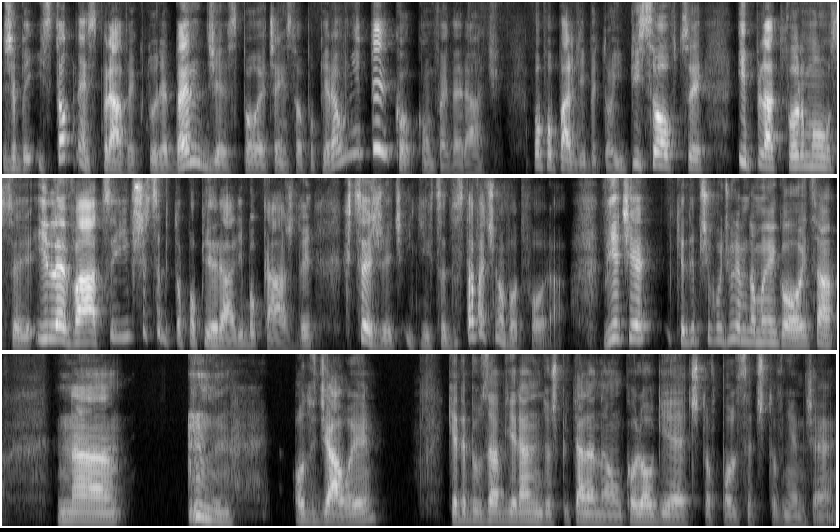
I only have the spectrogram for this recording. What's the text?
Żeby istotne sprawy, które będzie społeczeństwo popierało, nie tylko Konfederaci, bo poparliby to i pisowcy, i platformusy, i lewacy, i wszyscy by to popierali, bo każdy chce żyć i nie chce dostawać nowotwora. Wiecie, kiedy przychodziłem do mojego ojca na oddziały, kiedy był zabierany do szpitala na onkologię, czy to w Polsce, czy to w Niemczech,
